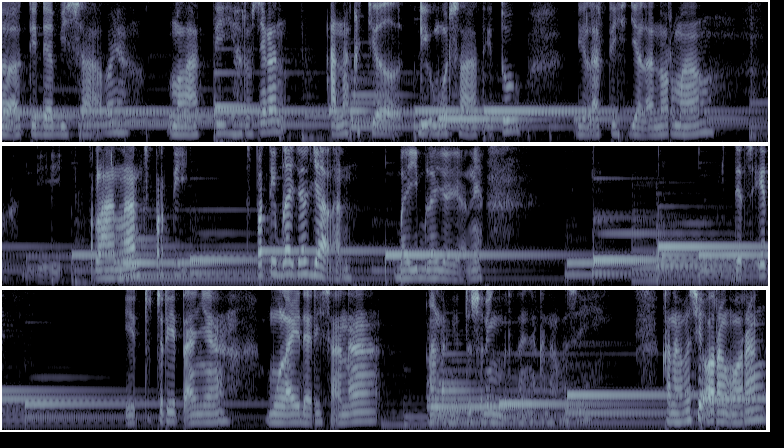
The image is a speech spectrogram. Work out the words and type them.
uh, tidak bisa apa ya melatih. Harusnya kan anak kecil di umur saat itu dilatih jalan normal di perlahan seperti seperti belajar jalan bayi belajar jalannya that's it. Itu ceritanya. Mulai dari sana anak itu sering bertanya kenapa sih? Kenapa sih orang-orang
